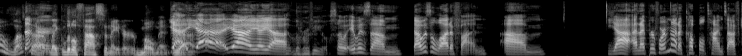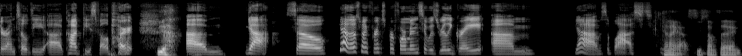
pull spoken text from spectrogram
Oh, love Center. that. Like little fascinator moment. yeah, yeah, yeah, yeah, yeah. The reveal. So it was um that was a lot of fun. Um Yeah, and I performed that a couple times after until the uh, cod piece fell apart. Yeah. Um, yeah, so yeah, that was my first performance. It was really great. Um, yeah, it was a blast. Can I ask you something?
